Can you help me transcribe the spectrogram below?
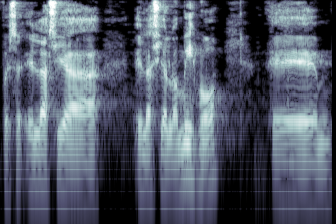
Pues él hacía, él hacía lo mismo. Eh,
